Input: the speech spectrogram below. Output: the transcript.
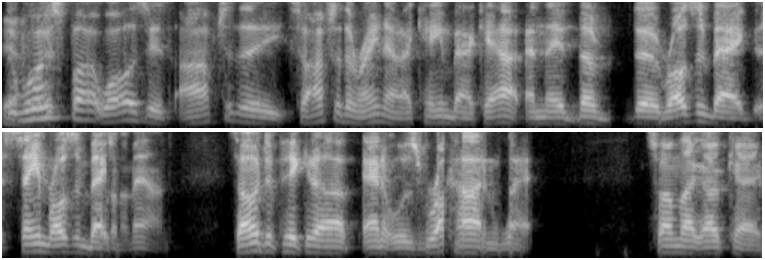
Yeah. The worst part was is after the so after the rain out, I came back out and they the the rosin bag, the same rosin bag on the mound. So I went to pick it up and it was rock hard and wet. So I'm like, okay.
